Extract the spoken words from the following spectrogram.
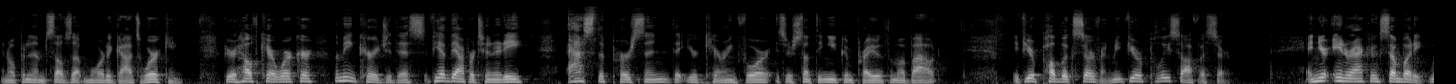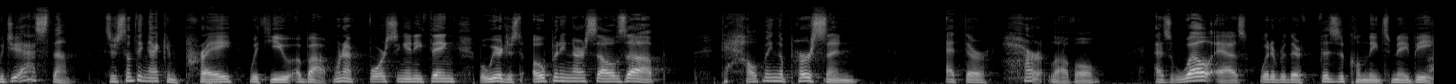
and open themselves up more to God's working. If you're a healthcare worker, let me encourage you this. If you have the opportunity, ask the person that you're caring for, is there something you can pray with them about? If you're a public servant, I mean, if you're a police officer and you're interacting with somebody, would you ask them, is there something I can pray with you about? We're not forcing anything, but we are just opening ourselves up to helping a person at their heart level as well as whatever their physical needs may be.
